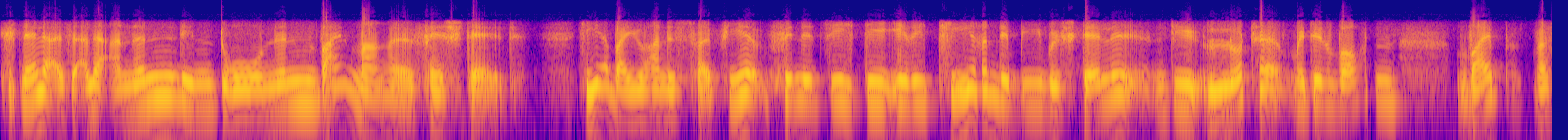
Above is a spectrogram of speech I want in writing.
schneller als alle anderen den drohenden Weinmangel feststellt. Hier bei Johannes 2,4 findet sich die irritierende Bibelstelle, die Luther mit den Worten Weib, was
